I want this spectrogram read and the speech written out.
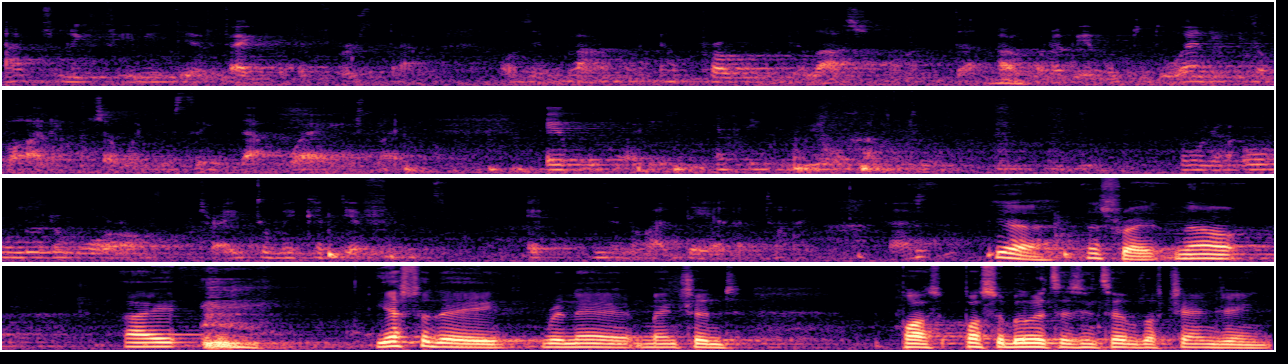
actually feeling the effect for the first time of the environment, and probably the last one that are gonna be able to do anything about it. So when you think that way, it's like everybody, I think we all have to, on our own little world, try to make a difference, eh, you know, a day at a time. That's Yeah, that's right. Now, I yesterday Renee mentioned poss- possibilities in terms of changing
